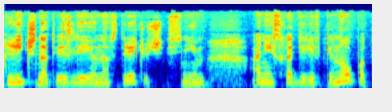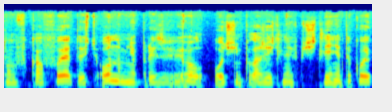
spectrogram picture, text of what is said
лично отвезли ее на встречу с ним. Они сходили в кино, потом в кафе. То есть он на меня произвел очень положительное впечатление. Такой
